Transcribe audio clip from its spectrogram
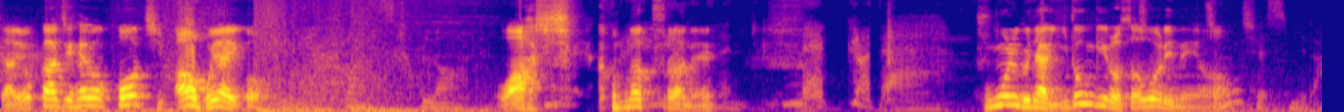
자 여기까지 해놓고 집 아 뭐야 이거. 와 씨 겁나 쿨하네 내 거다. 궁을 그냥 이동기로 써버리네요 처치했습니다.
